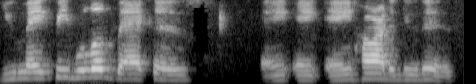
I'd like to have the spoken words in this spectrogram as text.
You make people look bad because ain't, ain't ain't hard to do this.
